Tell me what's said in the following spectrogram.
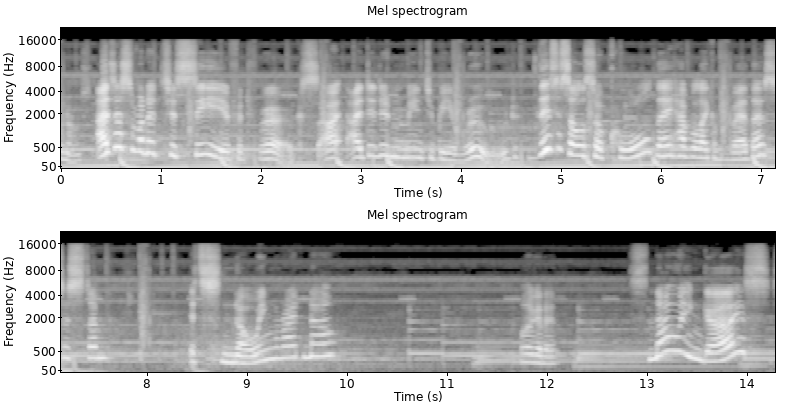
Who knows? I just wanted to see if it works. I, I didn't mean to be rude. This is also cool. They have like a weather system. It's snowing right now. Look at it. Snowing, guys!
